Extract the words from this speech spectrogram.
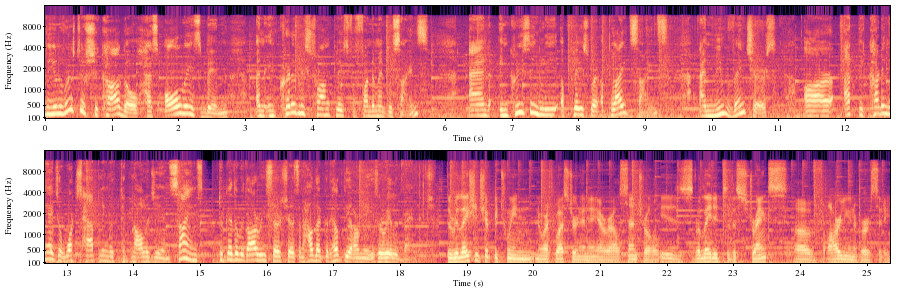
The University of Chicago has always been an incredibly strong place for fundamental science and increasingly a place where applied science and new ventures are at the cutting edge of what's happening with technology and science, together with our researchers and how that could help the Army is a real advantage. The relationship between Northwestern and ARL Central is related to the strengths of our university.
